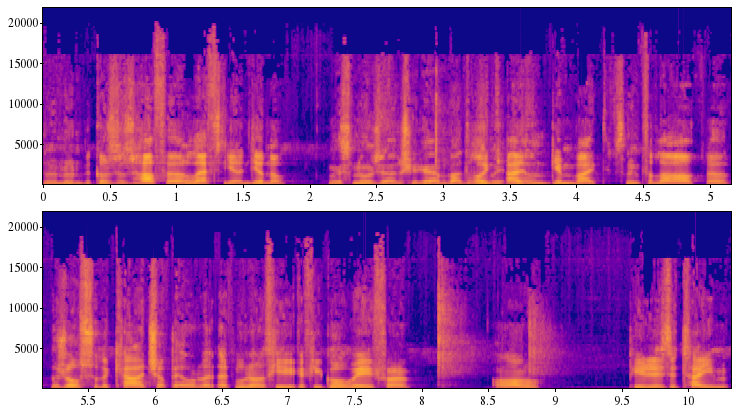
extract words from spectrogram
mm-hmm. because there's half hour left. You and you know. not. There's no chance you're getting back to Like, sleep. I getting back to sleep for that half hour. There's also the catch up element. If, you know, if you if you go away for a long periods of time,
